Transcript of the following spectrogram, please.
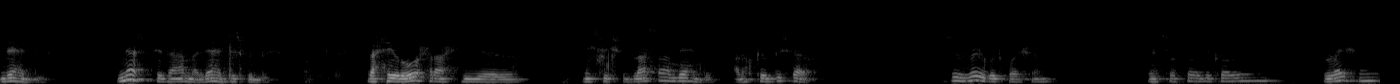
ليه هدز الناس بصفة عامة ليه هدز في البوس راح يروح راح ي... ما يسيكش بلاصة ليه هدز alors que البوس فارغ This is a very good question with sociological relations,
